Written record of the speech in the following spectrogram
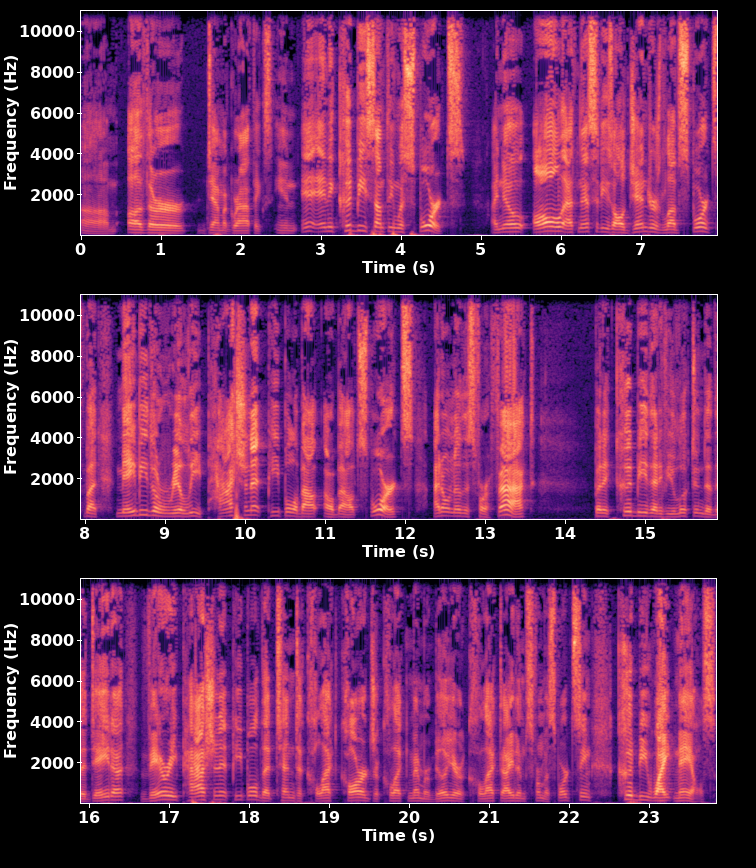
um, other demographics in, and it could be something with sports. I know all ethnicities, all genders love sports, but maybe the really passionate people about about sports, I don't know this for a fact, but it could be that if you looked into the data, very passionate people that tend to collect cards or collect memorabilia or collect items from a sports team could be white males.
